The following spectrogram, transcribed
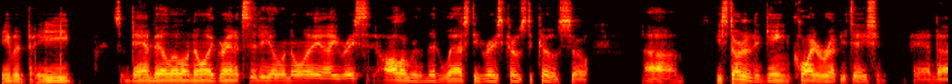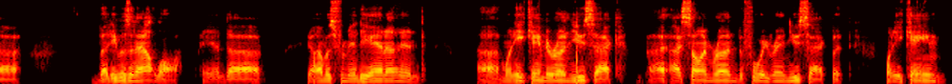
he would he Danville, Illinois, Granite City, Illinois. Uh, he raced all over the Midwest. He raced coast to coast. So um, he started to gain quite a reputation. And uh, but he was an outlaw. And uh, you know, I was from Indiana, and uh, when he came to run USAC, I, I, saw him run before he ran USAC. But when he came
